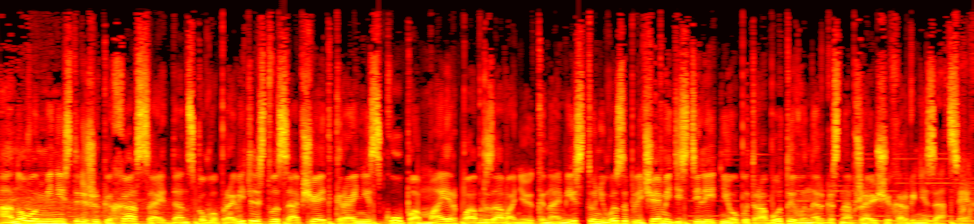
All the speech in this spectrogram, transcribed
О новом министре ЖКХ сайт Донского правительства сообщает крайне скупо. Майер по образованию экономист, у него за плечами десятилетний опыт работы в энергоснабжающих организациях.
